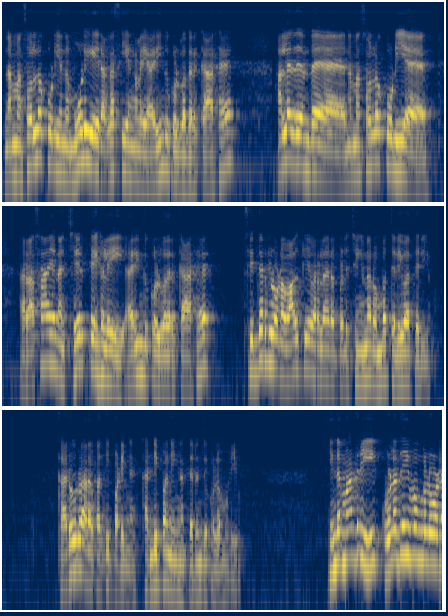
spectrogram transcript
நம்ம சொல்லக்கூடிய அந்த மூலிகை ரகசியங்களை அறிந்து கொள்வதற்காக அல்லது அந்த நம்ம சொல்லக்கூடிய ரசாயன சேர்க்கைகளை அறிந்து கொள்வதற்காக சித்தர்களோட வாழ்க்கை வரலாறை படிச்சீங்கன்னா ரொம்ப தெளிவாக தெரியும். கரூராரை பற்றி படிங்க. கண்டிப்பாக நீங்கள் தெரிஞ்சு கொள்ள முடியும். இந்த மாதிரி குலதெய்வங்களோட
